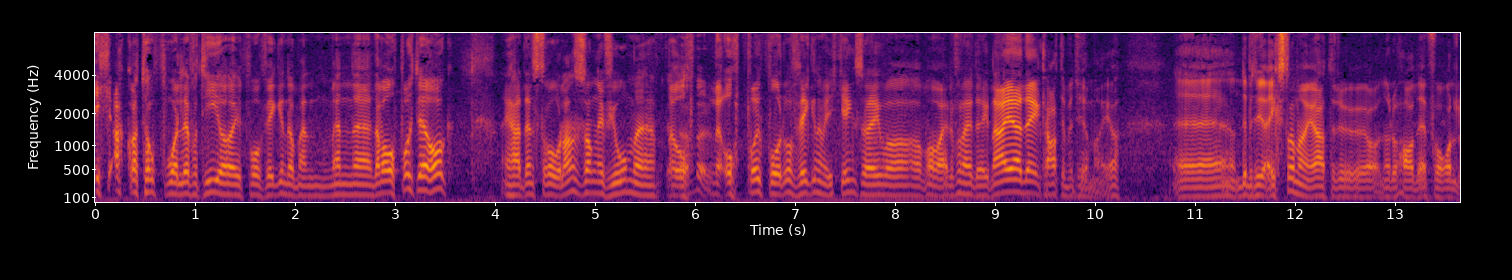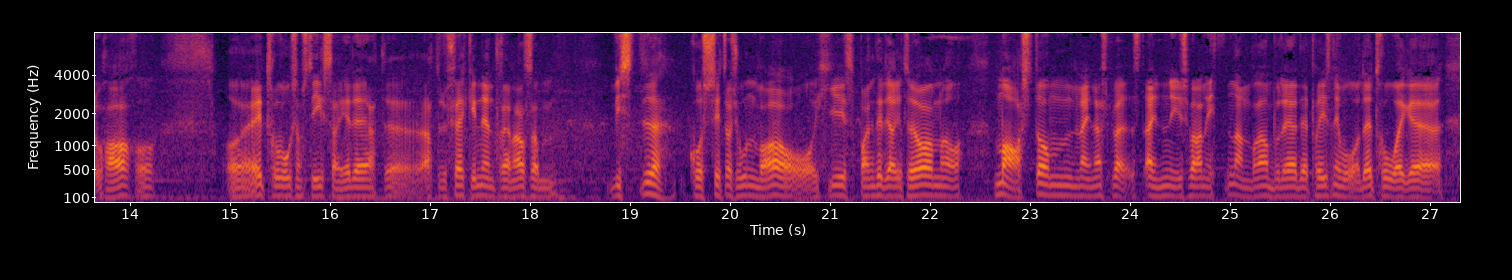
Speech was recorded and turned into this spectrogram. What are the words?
ikke akkurat topp OL for tida på Figgen, men, men eh, det var opprykk der òg. Jeg hadde en strålende sesong i fjor med, opp, med opprykk både på Figgen og Viking, så jeg var, var veldig fornøyd. Nei, ja, det er klart det betyr mye. Eh, det betyr ekstra mye at du, når du har det forholdet du har. Og, og jeg tror også, som Stig sier, det at, eh, at du fikk inn en trener som visste hvordan situasjonen var, og ikke sprang til direktøren og maste om den ene, ene nye spiller 19, den andre på det, det prisnivået. Det tror jeg eh,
